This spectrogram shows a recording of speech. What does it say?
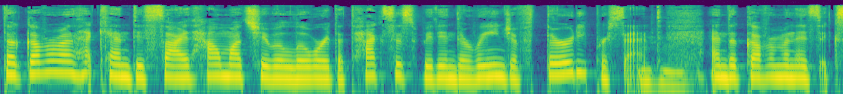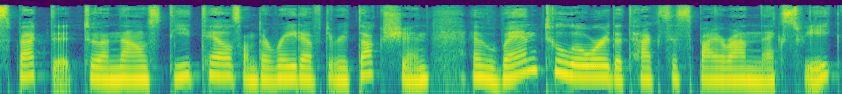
The government can decide how much it will lower the taxes within the range of 30%, percent mm-hmm. and the government is expected to announce details on the rate of the reduction and when to lower the taxes by around next week.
